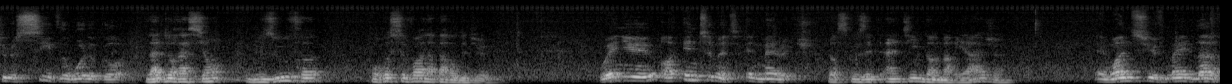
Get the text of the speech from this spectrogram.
to receive the word of God. L'adoration nous ouvre pour recevoir la parole de Dieu. When you are intimate in marriage, Lorsque vous êtes intime dans le mariage, and once you've made love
